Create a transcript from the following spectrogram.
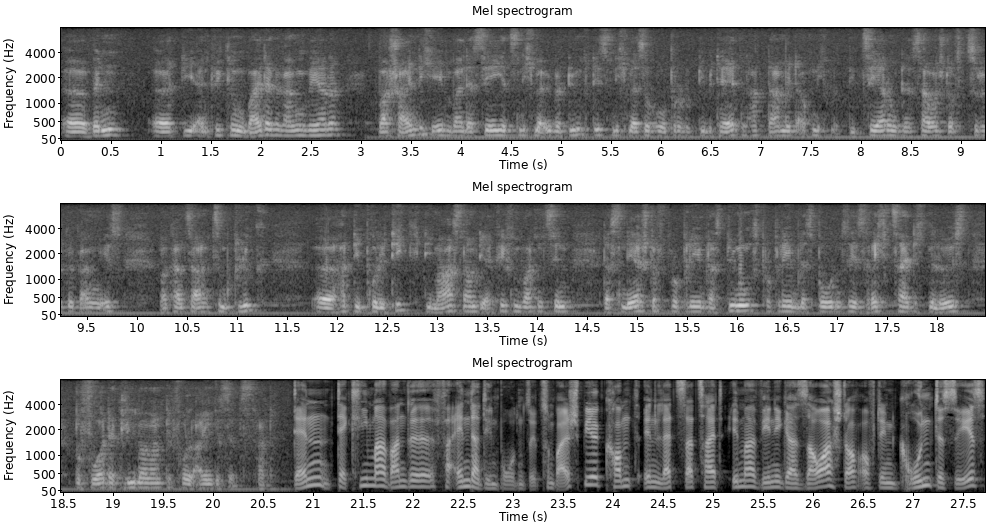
äh, wenn äh, die Entwicklung weitergegangen wäre. Wahrscheinlich eben, weil der See jetzt nicht mehr überdüngt ist, nicht mehr so hohe Produktivitäten hat, damit auch nicht mehr die Zehrung des Sauerstoffs zurückgegangen ist. Man kann sagen, zum Glück hat die Politik die Maßnahmen, die ergriffen worden sind, das Nährstoffproblem, das Düngungsproblem des Bodensees rechtzeitig gelöst, bevor der Klimawandel voll eingesetzt hat. Denn der Klimawandel verändert den Bodensee. Zum Beispiel kommt in letzter Zeit immer weniger Sauerstoff auf den Grund des Sees,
